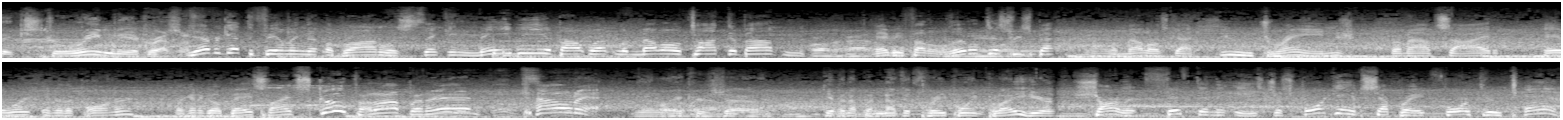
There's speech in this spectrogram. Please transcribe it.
extremely aggressive. You ever get the feeling that LeBron was thinking maybe about what LaMelo talked about and maybe felt a little disrespect? Well, LaMelo's got huge range from outside. Hayward into the corner. They're going to go baseline. Scoop it up and in. Count it. The Lakers uh, giving up another three-point play here. Charlotte fifth in the East. Just four games separate four through ten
